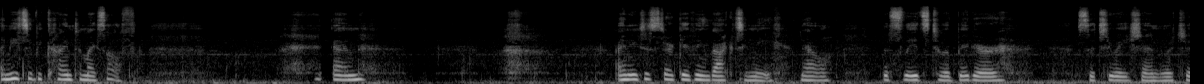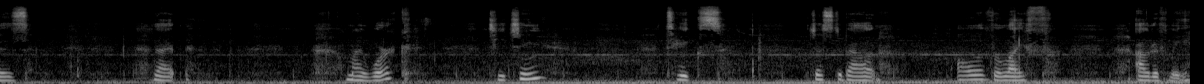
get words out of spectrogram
I need to be kind to myself. And I need to start giving back to me. Now, this leads to a bigger situation, which is that my work, teaching, takes just about all of the life out of me.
